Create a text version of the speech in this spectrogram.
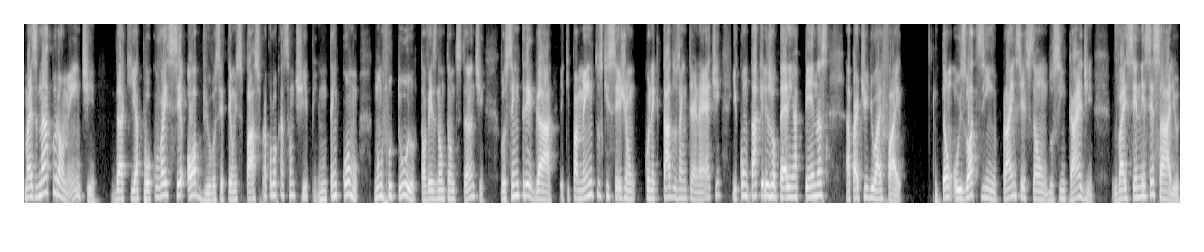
Mas, naturalmente, daqui a pouco vai ser óbvio você ter um espaço para colocação de chip. Não tem como, num futuro, talvez não tão distante, você entregar equipamentos que sejam conectados à internet e contar que eles operem apenas a partir de Wi-Fi. Então, o slotzinho para inserção do SIM card vai ser necessário.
